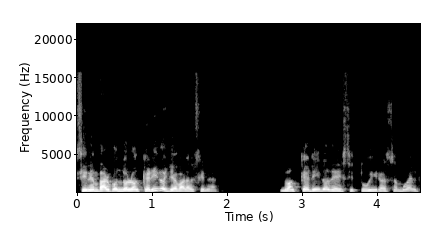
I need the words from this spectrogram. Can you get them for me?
Sin embargo, no lo han querido llevar al final. No han querido destituir a Samuel,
